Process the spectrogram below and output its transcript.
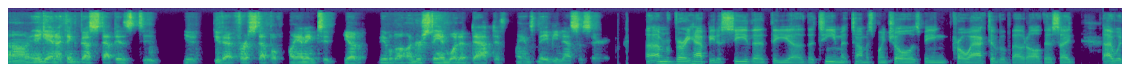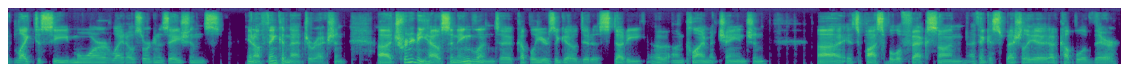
uh, and again i think the best step is to you know, do that first step of planning to be able, be able to understand what adaptive plans may be necessary. I'm very happy to see that the uh, the team at Thomas Point is being proactive about all this. I I would like to see more lighthouse organizations, you know, think in that direction. Uh, Trinity House in England a couple of years ago did a study uh, on climate change and uh, its possible effects on, I think, especially a, a couple of their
